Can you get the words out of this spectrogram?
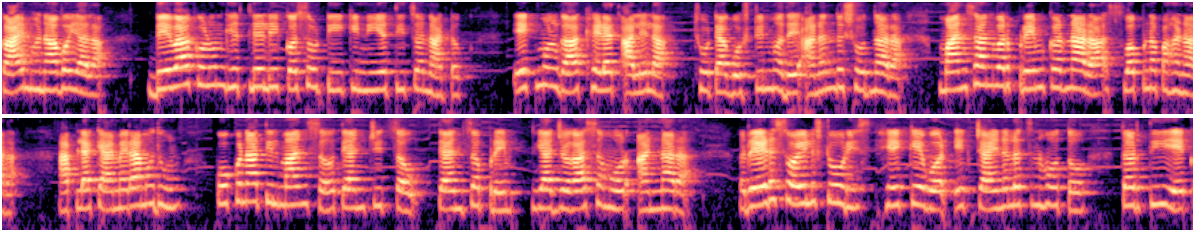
काय म्हणावं याला? देवाकडून घेतलेली कसोटी की नियतीचं नाटक? एक मुलगा खेड्यात आलेला छोट्या गोष्टींमध्ये आनंद शोधणारा माणसांवर प्रेम करणारा स्वप्न पाहणारा. आपल्या कॅमेऱ्यामधून कोकणातील माणसं त्यांची चव त्यांचं प्रेम या जगासमोर आणणारा. रेड सॉईल स्टोरीज हे केवळ एक चॅनलच नव्हतं तर ती एक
